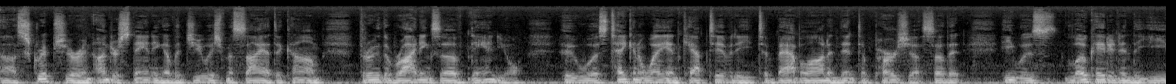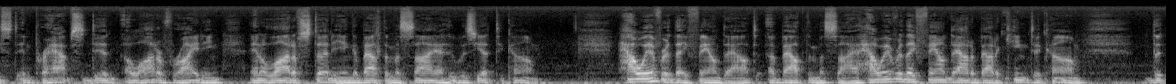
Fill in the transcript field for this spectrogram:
uh, scripture and understanding of a Jewish Messiah to come through the writings of Daniel, who was taken away in captivity to Babylon and then to Persia, so that he was located in the east and perhaps did a lot of writing and a lot of studying about the Messiah who was yet to come. However they found out about the Messiah, however they found out about a king to come, the,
